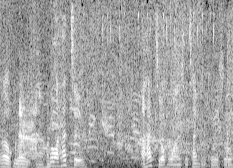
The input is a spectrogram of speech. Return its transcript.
Oh great! Nah. Uh, no, Well, I had to. I had to, otherwise the tank would have killed us all.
